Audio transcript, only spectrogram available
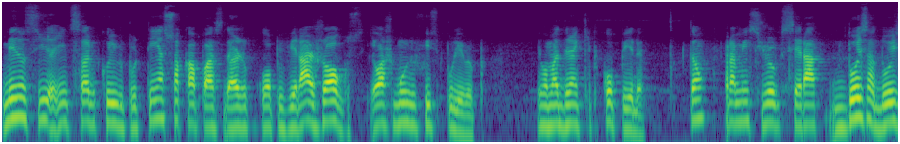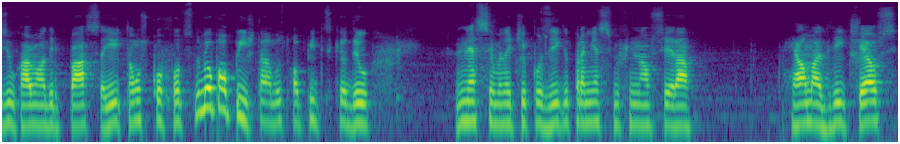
Mesmo assim, a gente sabe que o Liverpool tem a sua capacidade de Klopp virar jogos, eu acho muito difícil pro Liverpool. E o Real Madrid é uma equipe copeira. Então, para mim esse jogo será 2 a 2 e o Real Madrid passa aí. Então, os confrontos do meu palpite, tá? Os palpites que eu deu nessa semana de Champions League, para mim a semifinal será Real Madrid, Chelsea,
